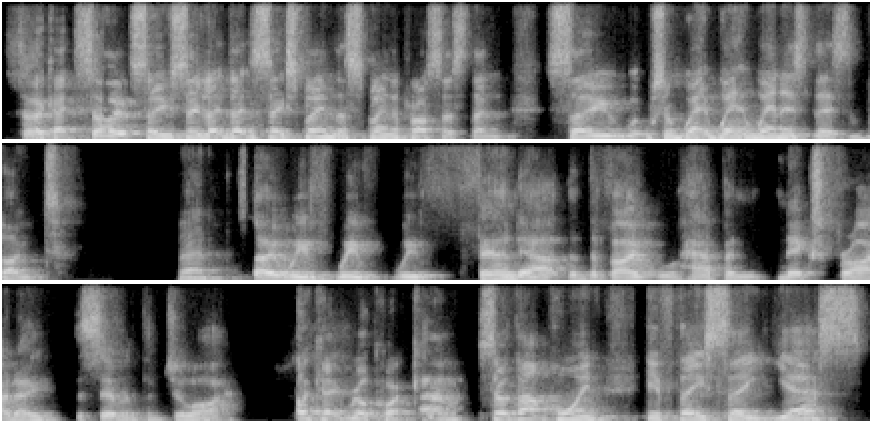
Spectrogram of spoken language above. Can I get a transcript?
So, okay. so so so let, let's explain explain the process then. So so when when, when is this vote then? So we've we've we've found out that the vote will happen next Friday, the seventh of July. Okay, real quick. Um, So at that point, if they say yes,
